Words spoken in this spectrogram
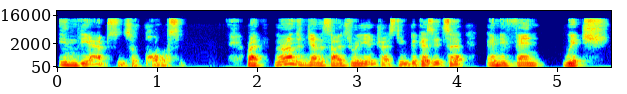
in the absence of policy. Right. The Rwandan genocide is really interesting because it's a an event which,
